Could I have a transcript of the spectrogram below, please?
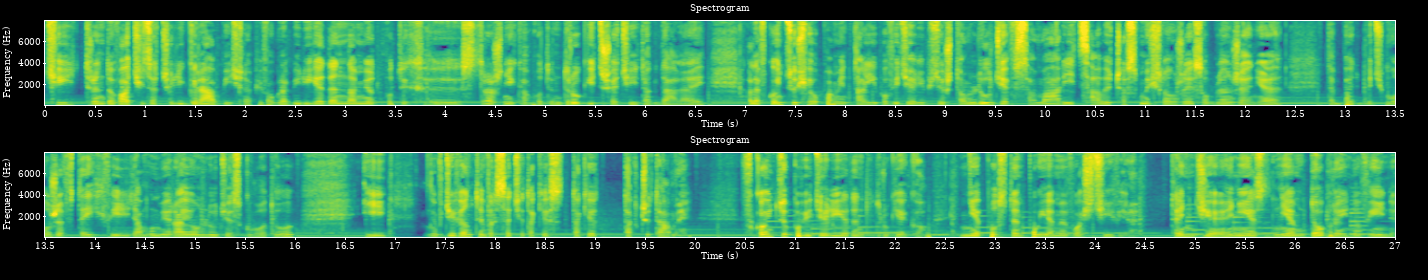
ci trendowaci, zaczęli grabić. Najpierw ograbili jeden namiot po tych y, strażnikach, potem drugi, trzeci i tak dalej, ale w końcu się opamiętali i powiedzieli, przecież tam ludzie w Samarii cały czas myślą, że jest oblężenie, być może w tej chwili tam umierają ludzie z głodu i w dziewiątym wersecie tak, jest, takie, tak czytamy. W końcu powiedzieli jeden do drugiego: Nie postępujemy właściwie. Ten dzień jest dniem dobrej nowiny.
